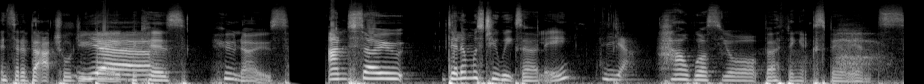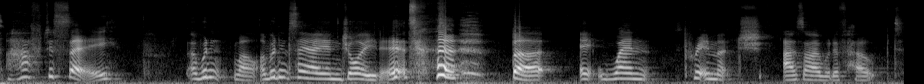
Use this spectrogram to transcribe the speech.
instead of the actual due date because who knows. And so Dylan was 2 weeks early. Yeah. How was your birthing experience? I have to say, I wouldn't. Well, I wouldn't say I enjoyed it, but it went pretty much as I would have hoped.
